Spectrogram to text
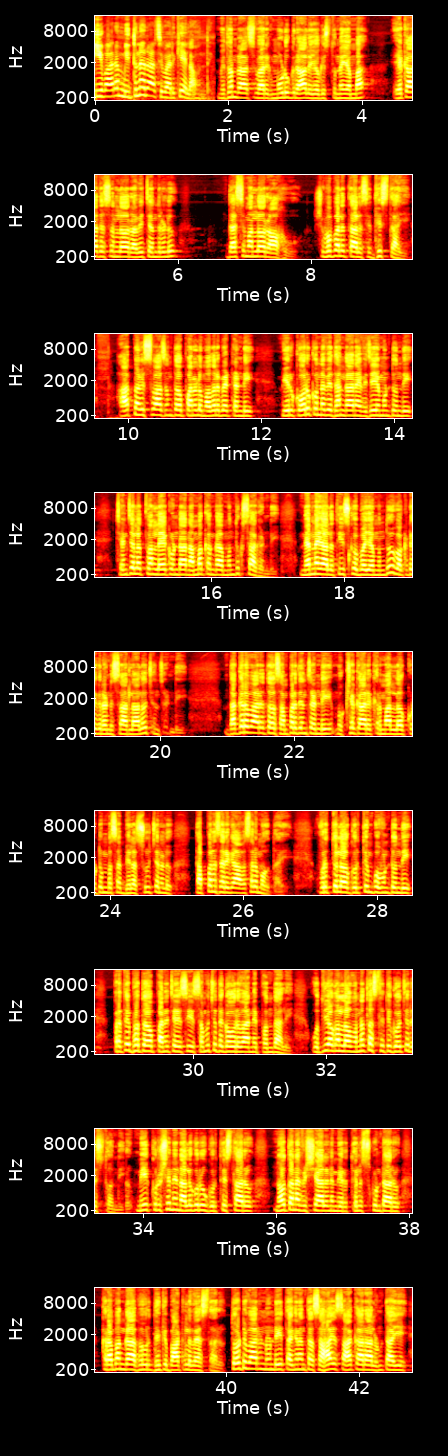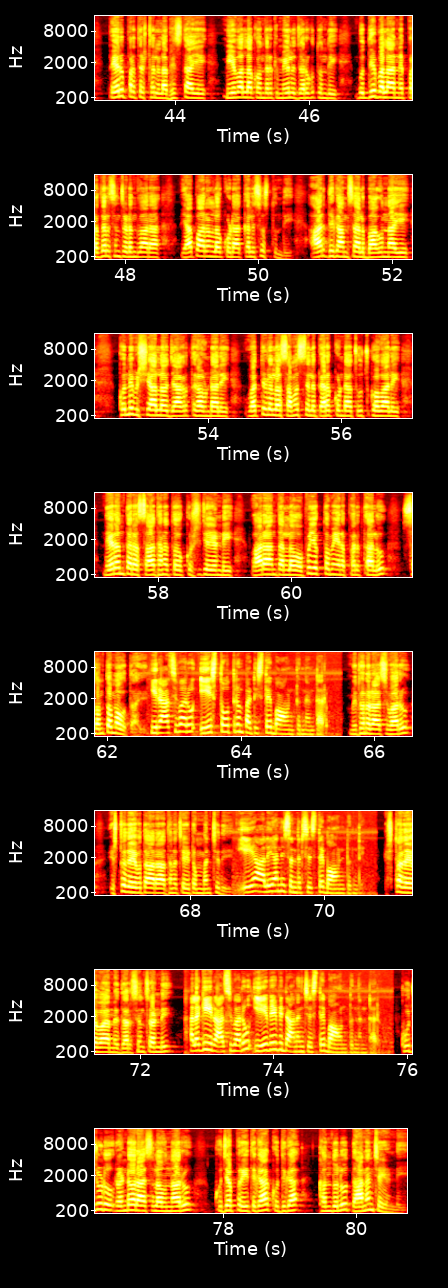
ఈ వారం మిథున రాశి వారికి ఎలా ఉంది? మిథున రాశి వారికి మూడు గ్రహాలు యోగిస్తున్నాయమ్మా. ఏకాదశంలో రవిచంద్రులు దశమంలో రాహువు. శుభ ఫలితాలు సిద్ధిస్తాయి. ఆత్మవిశ్వాసంతో పనులు మొదలుపెట్టండి. మీరు కోరుకున్న విధంగానే విజయం ఉంటుంది. చంచలత్వం లేకుండా నమ్మకంగా ముందుకు సాగండి. నిర్ణయాలు తీసుకోబోయే ముందు ఒకటికి రెండు సార్లు ఆలోచించండి. దగ్గర వారితో సంప్రదించండి. ముఖ్య కార్యక్రమాల్లో కుటుంబ సభ్యుల సూచనలు తప్పనిసరిగా అవసరమవుతాయి. వృత్తిలో గుర్తింపు ఉంటుంది. ప్రతిభతో పనిచేసి సముచిత గౌరవాన్ని పొందాలి. ఉద్యోగంలో ఉన్నత స్థితి గోచరిస్తోంది. మీ కృషిని నలుగురు గుర్తిస్తారు. నూతన విషయాలను మీరు తెలుసుకుంటారు. క్రమంగా అభివృద్ధికి బాటలు వేస్తారు. తోటివారి నుండి తగినంత సహాయ సహకారాలు ఉంటాయి పేరు ప్రతిష్టలు లభిస్తాయి. మీ వల్ల కొందరికి మేలు జరుగుతుంది. బుద్ధి బలాన్ని ప్రదర్శించడం ద్వారా వ్యాపారంలో కూడా కలిసి వస్తుంది. ఆర్థిక అంశాలు బాగున్నాయి. కొన్ని విషయాల్లో జాగ్రత్తగా ఉండాలి. ఒత్తిడిలో సమస్యలు పెరగకుండా చూసుకోవాలి. నిరంతర సాధనతో కృషి చేయండి. వారాంతంలో ఉపయుక్తమైన ఫలితాలు సొంతమవుతాయి. ఈ రాశి వారు ఏ స్తోత్రం పఠిస్తే బాగుంటుందంటారు? మిథున రాశి వారు ఇష్టదేవతారాధన చేయటం మంచిది. ఏ ఆలయాన్ని సందర్శిస్తే బాగుంటుంది? ఇష్టదైవాన్ని దర్శించండి. అలాగే ఈ రాశివారు ఏవేవి దానం చేస్తే బాగుంటుందంటారు? కుజుడు రెండో రాశిలో ఉన్నారు. కుజప్రీతిగా కొద్దిగా కందులు దానం చేయండి.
